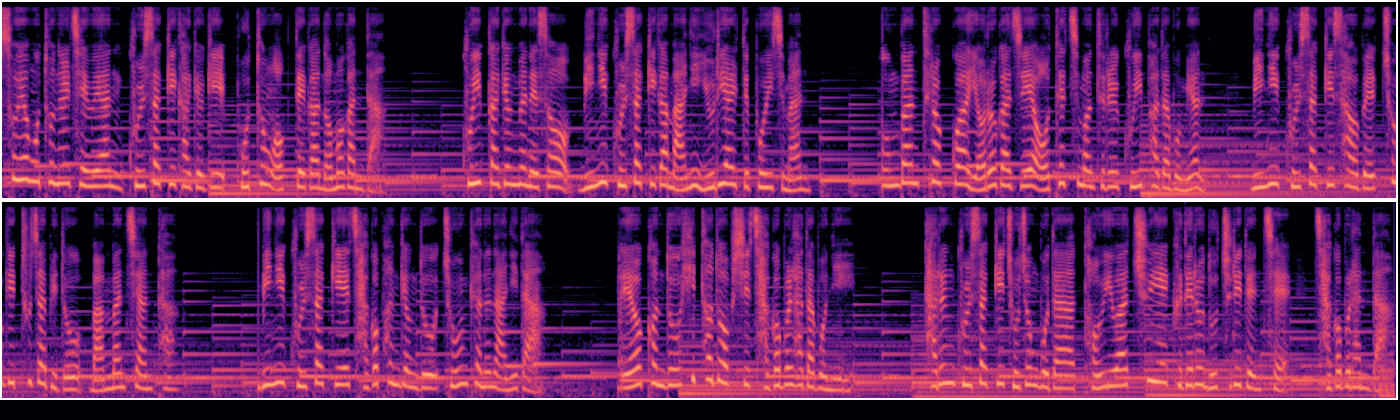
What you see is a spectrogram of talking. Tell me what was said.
소형 5톤을 제외한 굴삭기 가격이 보통 억대가 넘어간다. 구입 가격 면에서 미니 굴삭기가 많이 유리할 듯 보이지만 운반 트럭과 여러 가지의 어태치먼트를 구입하다 보면 미니 굴삭기 사업의 초기 투자비도 만만치 않다. 미니 굴삭기의 작업 환경도 좋은 편은 아니다. 에어컨도 히터도 없이 작업을 하다 보니 다른 굴삭기 조종보다 더위와 추위에 그대로 노출이 된 채 작업을 한다.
